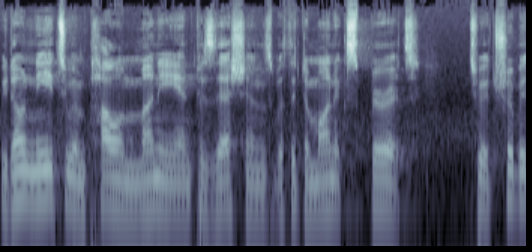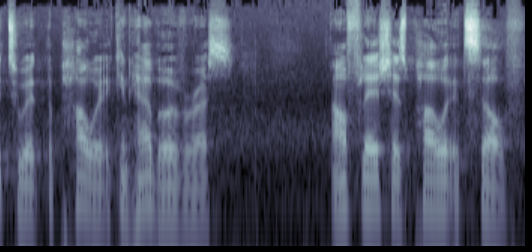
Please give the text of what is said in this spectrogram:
We don't need to empower money and possessions with a demonic spirit to attribute to it the power it can have over us. Our flesh has power itself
